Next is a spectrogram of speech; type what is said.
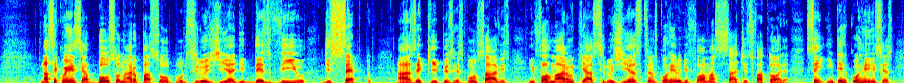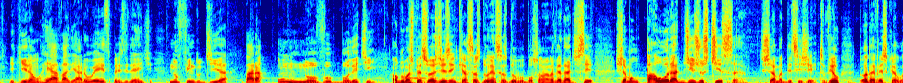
Na sequência, Bolsonaro passou por cirurgia de desvio de septo. As equipes responsáveis informaram que as cirurgias transcorreram de forma satisfatória, sem intercorrências, e que irão reavaliar o ex-presidente no fim do dia para um novo boletim. Algumas pessoas dizem que essas doenças do Bolsonaro, na verdade, se chamam paura de justiça. Chama desse jeito, viu? Toda vez que a,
